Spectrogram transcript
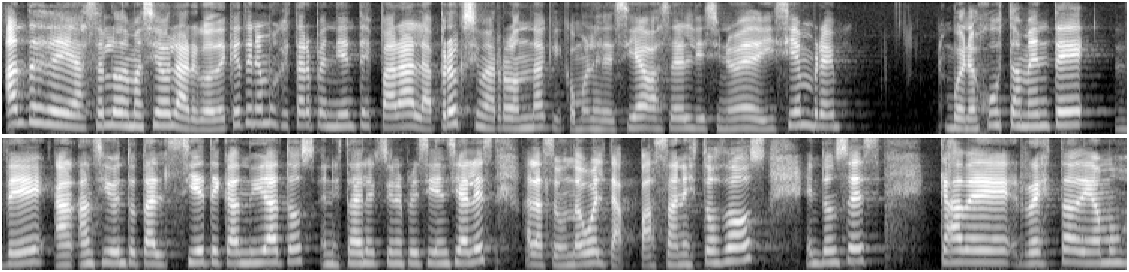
Antes de hacerlo demasiado largo, ¿de qué tenemos que estar pendientes para la próxima ronda, que como les decía va a ser el 19 de diciembre? Bueno, justamente han sido en total siete candidatos en estas elecciones presidenciales. A la segunda vuelta pasan estos dos. Entonces, cabe, resta, digamos,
